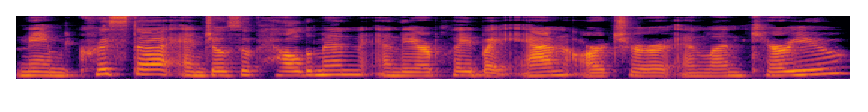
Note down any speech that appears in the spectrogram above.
named Krista and Joseph Heldman, and they are played by Anne Archer and Len Cariou,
